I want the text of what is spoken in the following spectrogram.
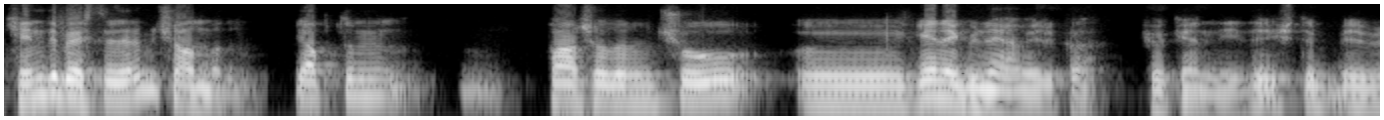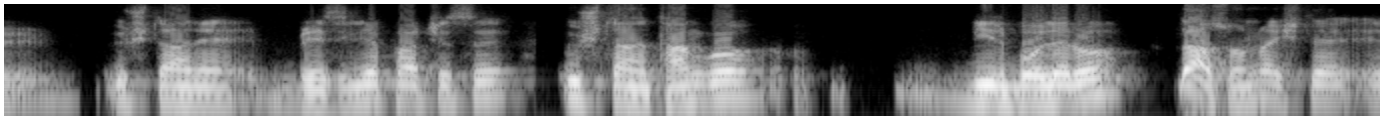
kendi bestelerimi çalmadım. Yaptığım parçaların çoğu e, gene Güney Amerika kökenliydi. İşte bir, üç tane Brezilya parçası, üç tane tango, bir bolero. Daha sonra işte e,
